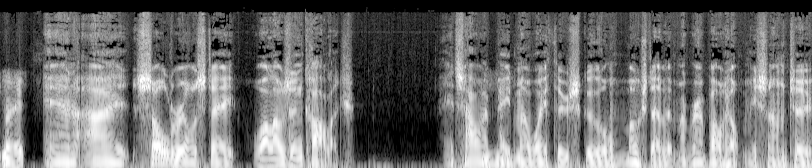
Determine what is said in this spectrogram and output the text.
right. and I sold real estate while I was in college. It's how I paid my way through school, most of it. My grandpa helped me some too.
